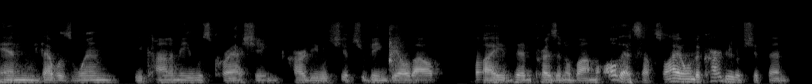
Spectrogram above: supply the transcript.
and that was when the economy was crashing, car dealerships were being bailed out by then President Obama, all that stuff. So I owned a car dealership then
